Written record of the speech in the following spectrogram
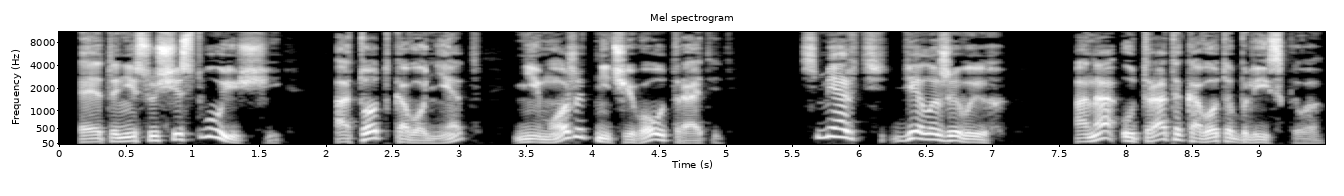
– это несуществующий, а тот, кого нет, не может ничего утратить. Смерть – дело живых, она утрата кого-то близкого.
